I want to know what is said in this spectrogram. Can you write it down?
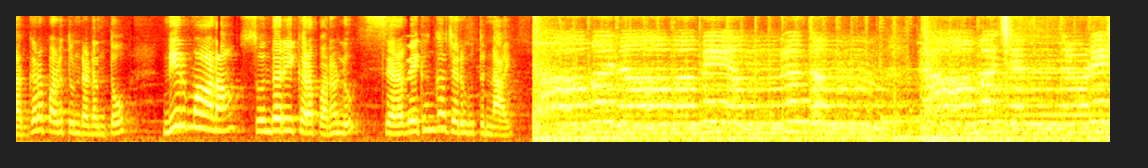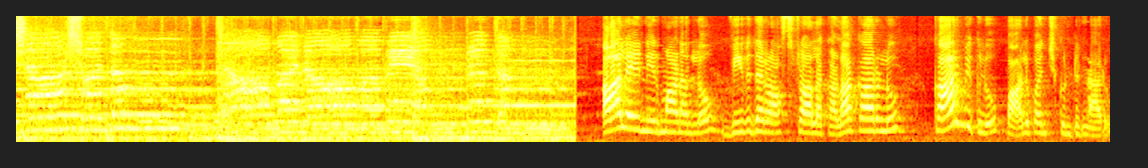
దగ్గర పడుతుండడంతో నిర్మాణ సుందరీకర పనులు శరవేగంగా జరుగుతున్నాయి. ఆలయ నిర్మాణంలో వివిధ రాష్ట్రాల కళాకారులు కార్మికులు పాలు పంచుకుంటున్నారు.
